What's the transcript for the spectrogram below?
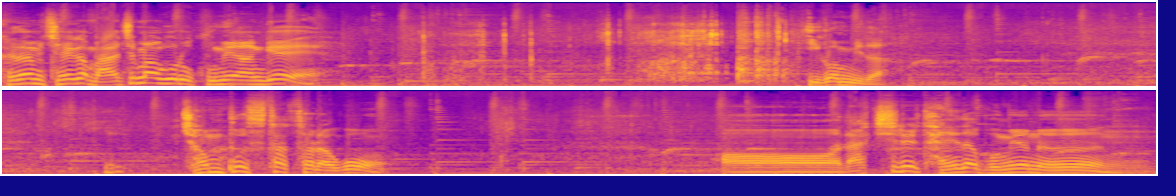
그다음에 제가 마지막으로 구매한 게 이겁니다. 점프 스타터라고 어, 낚시를 다니다 보면은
